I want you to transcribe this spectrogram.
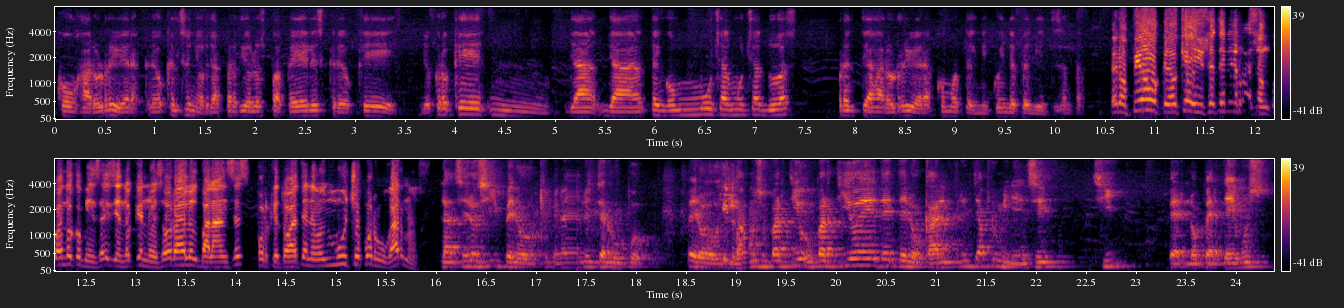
con Harold Rivera. Creo que el señor ya perdió los papeles, creo que, yo creo que mmm, ya, ya tengo muchas, muchas dudas frente a Harold Rivera como técnico independiente Santa Fe. Pero Pio, creo que ahí usted tenía razón cuando comienza diciendo que no es hora de los balances porque todavía tenemos mucho por jugarnos. Lancero sí, pero que pena yo lo interrumpo. Pero sí, digamos un partido, un partido de, de, de, local frente a Fluminense, sí, pero lo perdemos.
